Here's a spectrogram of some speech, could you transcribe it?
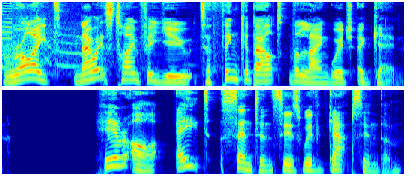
Right, now it's time for you to think about the language again. Here are eight sentences with gaps in them,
